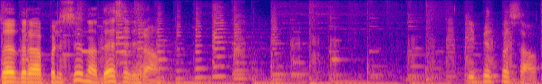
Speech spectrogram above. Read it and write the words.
цедра апельсина 10 грам. і підписав.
